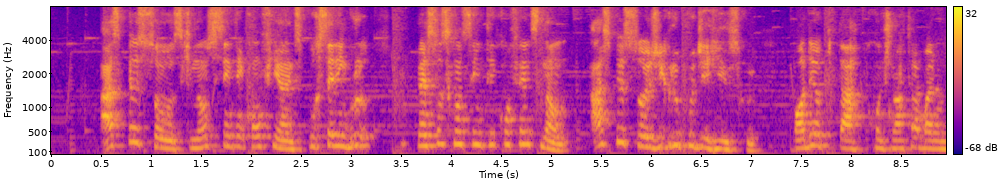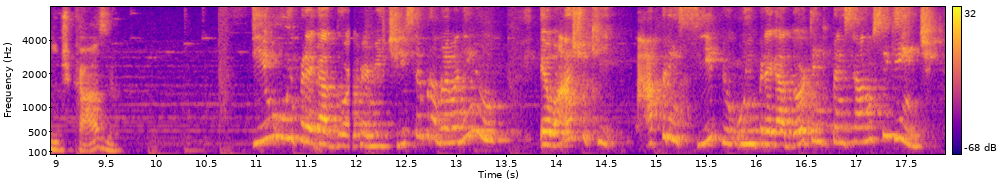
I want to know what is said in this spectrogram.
as pessoas que não se sentem confiantes por serem pessoas que não se sentem confiantes não, as pessoas de grupo de risco podem optar por continuar trabalhando de casa? Se o empregador permitir, sem problema nenhum. Eu acho que, a princípio, o empregador tem que pensar no seguinte:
